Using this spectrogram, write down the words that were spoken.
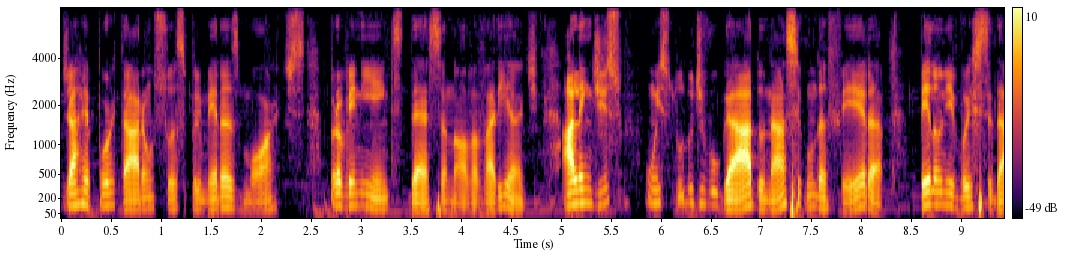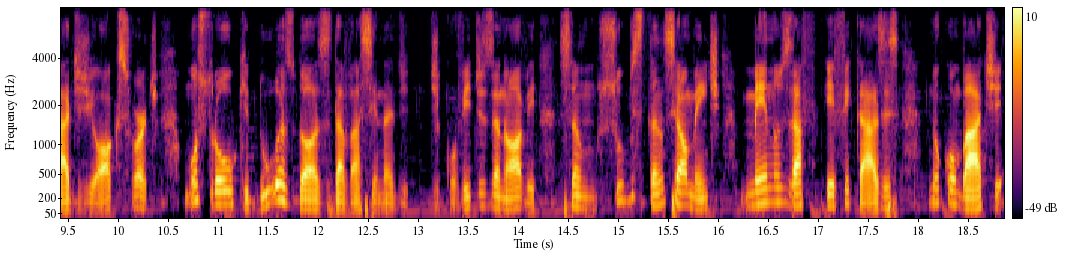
já reportaram suas primeiras mortes provenientes dessa nova variante. Além disso, um estudo divulgado na segunda-feira pela Universidade de Oxford mostrou que duas doses da vacina de, de Covid-19 são substancialmente menos eficazes no combate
